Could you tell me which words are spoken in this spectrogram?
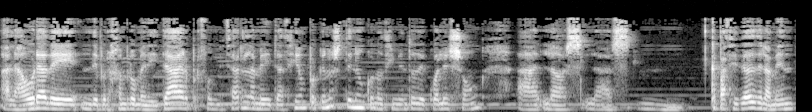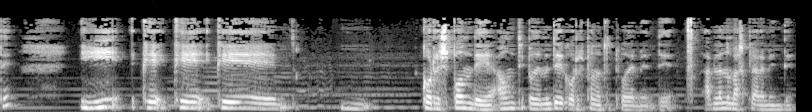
a la hora de, por ejemplo, meditar, profundizar en la meditación, porque no se tiene un conocimiento de cuáles son ah, las, mm, capacidades de la mente y que mm, corresponde a un tipo de mente que corresponde a otro tipo de mente. Hablando más claramente,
